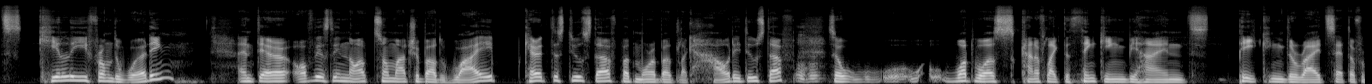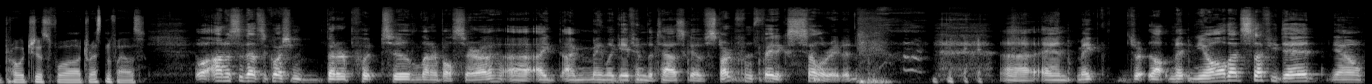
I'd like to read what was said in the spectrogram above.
skilly from the wording. And they're obviously not so much about why characters do stuff, but more about like how they do stuff. Mm-hmm. So, w- what was kind of like the thinking behind picking the right set of approaches for Dresden Files? Well, honestly, that's a question better put to Leonard Balsera. Uh, I, I mainly gave him the task of start from Fate Accelerated. uh, and make you know all that stuff you did. You know,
